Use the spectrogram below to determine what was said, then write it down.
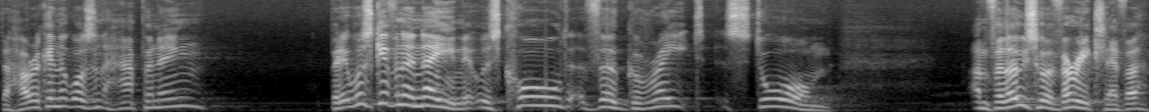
The hurricane that wasn't happening, but it was given a name. It was called the Great Storm. And for those who are very clever,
